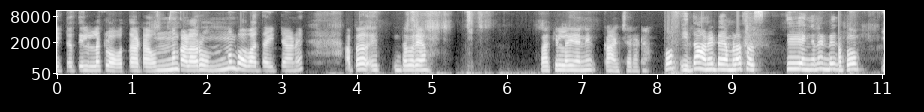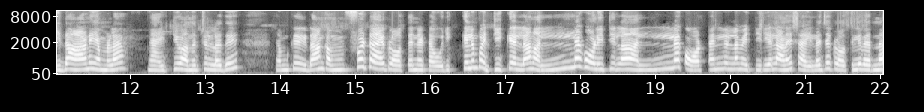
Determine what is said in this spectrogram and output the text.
ഐറ്റത്തിലുള്ള ക്ലോത്ത് ആട്ടോ. ഒന്നും കളറും ഒന്നും പോവാത്ത ഐറ്റാണ് അപ്പോൾ എന്താ പറയാ? ബാക്കിയുള്ള ഞാൻ കാണിച്ചു തരാം അപ്പം ഇതാണ് കേട്ടോ നമ്മളെ ഫസ്റ്റ് എങ്ങനെയുണ്ട്? അപ്പം ഇതാണ് നമ്മളെ നൈറ്റി വന്നിട്ടുള്ളത്. നമുക്ക് ഇടാൻ കംഫർട്ടായ ക്ലോത്ത് തന്നെ ഇട്ടാ ഒരിക്കലും പറ്റിക്കല്ല. നല്ല ക്വാളിറ്റി ഉള്ള നല്ല കോട്ടണിലുള്ള മെറ്റീരിയൽ ആണ് ശൈലജ ക്ലോത്തിൽ വരുന്ന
